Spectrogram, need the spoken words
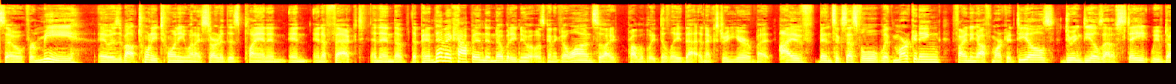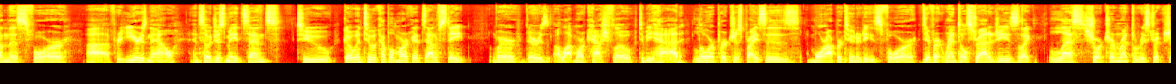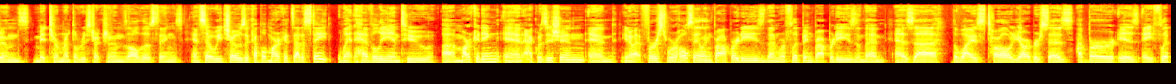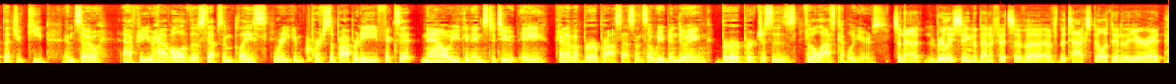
so for me, it was about 2020 when I started this plan in, in, in effect. And then the, the pandemic happened and nobody knew it was going to go on. So I probably delayed that an extra year. But I've been successful with marketing, finding off market deals, doing deals out of state. We've done this for uh, for years now. And so it just made sense to go into a couple markets out of state where there's a lot more cash flow to be had, lower purchase prices, more opportunities for different rental strategies, like less short term rental restrictions, mid term rental restrictions, all those things. And so we chose a couple markets out of state, went heavily into uh, marketing and acquisition. And, you know, at first we're wholesaling properties, then we're flipping properties. And then, as uh, the wise Tarl Yarber says, a burr is a flip that you keep. And so after you have all of those steps in place where you can purchase a property, fix it, now you can institute a kind of a burr process. And so we've been doing burr purchases for the last couple of years. So now really seeing the benefits of, uh, of the tax bill at the end of the year, right?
